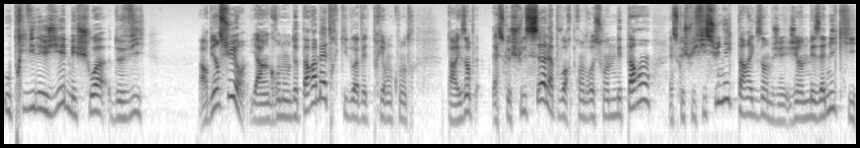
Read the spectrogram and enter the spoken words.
ou privilégier mes choix de vie? Alors bien sûr, il y a un grand nombre de paramètres qui doivent être pris en compte. Par exemple, est-ce que je suis le seul à pouvoir prendre soin de mes parents? Est-ce que je suis fils unique, par exemple? J'ai un de mes amis qui,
